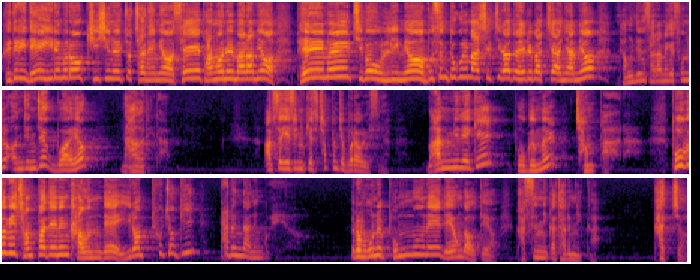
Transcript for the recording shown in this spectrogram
그들이 내 이름으로 귀신을 쫓아내며 새 방언을 말하며 뱀을 집어 올리며 무슨 독을 마실지라도 해를 받지 아니하며 병든 사람에게 손을 얹은즉 뭐하여 나으리라. 앞서 예수님께서 첫 번째 뭐라고 그랬어요? 만민에게 복음을 전파하라. 복음이 전파되는 가운데 이런 표적이 따른다는 거예요. 여러분 오늘 본문의 내용과 어때요? 같습니까? 다릅니까? 같죠.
